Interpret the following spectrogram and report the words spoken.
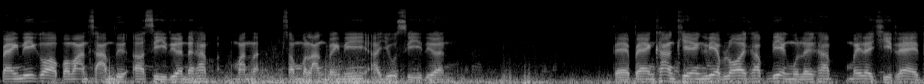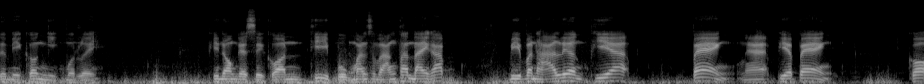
แปลงนี้ก็ประมาณ3เดือนอ่า4เดือนนะครับ มันสำปะหลังแปลงนี้อายุ 4 เดือน แต่แปลงข้างเคียงเรียบร้อยครับเดี้ยงหมดเลยครับไม่ได้ฉีดแร่ตัวมีก็หงิกหมดเลย พี่น้องเกษตรกรที่ปลูกมันสำปะหลังท่านใดครับ มีปัญหาเรื่องเพี้ยแป้งนะฮะเพี้ยแป้ง ก็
